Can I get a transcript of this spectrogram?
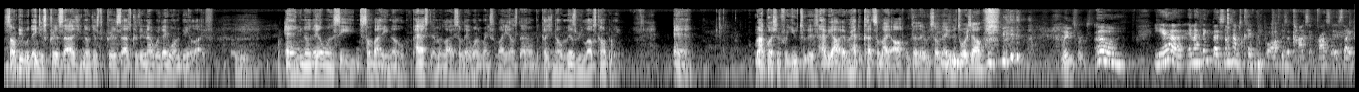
some people they just criticize you know just to criticize because they're not where they want to be in life. Mm-hmm. And you know they don't want to see somebody you know pass them in life, so they want to bring somebody else down because you know misery loves company. And my question for you two is: Have y'all ever had to cut somebody off because they were so negative towards y'all? Ladies first. Um, yeah, and I think that sometimes cutting people off is a constant process. Like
